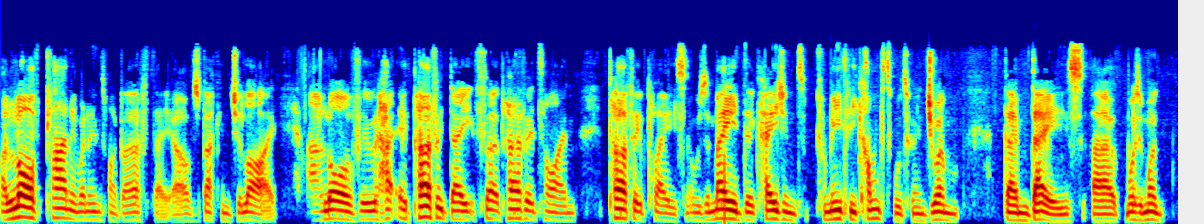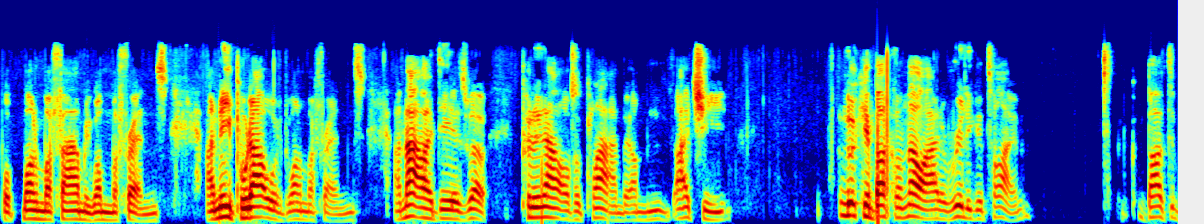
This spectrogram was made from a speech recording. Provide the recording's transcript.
a lot of planning went into my birthday. I was back in July. a lot of it had a perfect date, perfect time, perfect place, and it was a made the occasion to, for me to be comfortable to enjoy them days. Uh, was one, one of my family, one of my friends, and he pulled out with one of my friends, and that idea as well, pulling out of a plan. But I'm actually looking back on now, I had a really good time about to,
